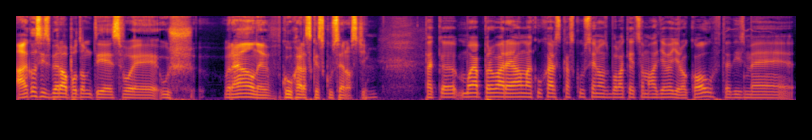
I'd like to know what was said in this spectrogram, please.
A ako si zberal potom tie svoje už reálne kuchárske skúsenosti? Mm-hmm. Tak e, moja prvá reálna kuchárska skúsenosť bola, keď som mal 9 rokov. Vtedy sme e,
